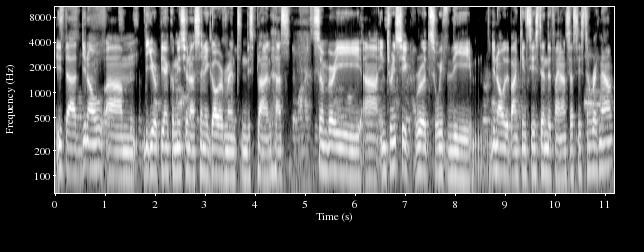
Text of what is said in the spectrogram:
is that you know um, the European Commission, as any government in this planet, has some very uh, intrinsic roots with the you know the banking system, the financial system right now.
